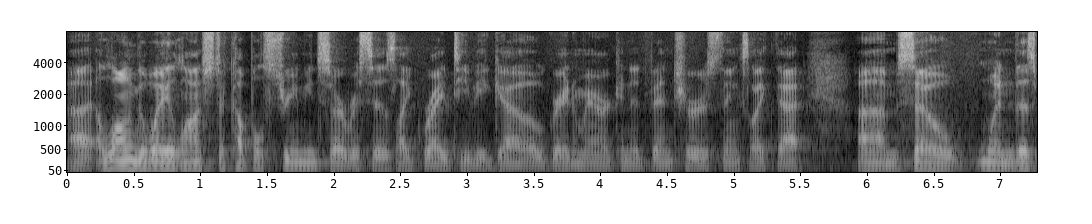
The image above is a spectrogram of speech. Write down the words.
uh, along the way, launched a couple streaming services like Ride TV Go, Great American Adventures, things like that. Um, so when this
